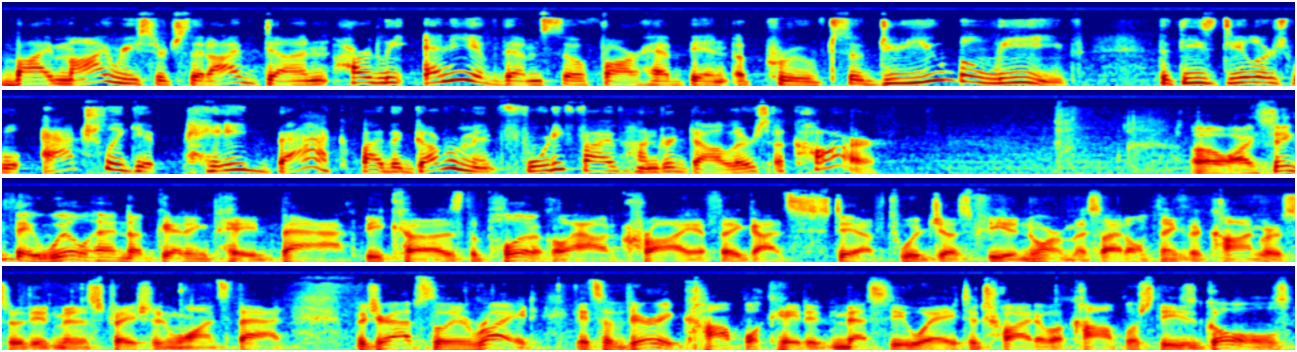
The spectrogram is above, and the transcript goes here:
by my research that I've done, hardly any of them so far have been approved. So do you believe that these dealers will actually get paid back by the government $4,500 a car? Oh, I think they will end up getting paid back because the political outcry, if they got stiffed, would just be enormous. I don't think the Congress or the administration wants that. But you're absolutely right. It's a very complicated, messy way to try to accomplish these goals.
